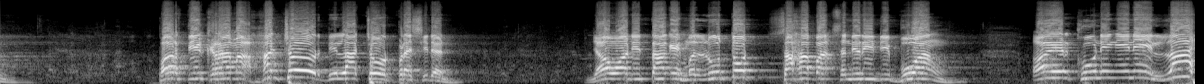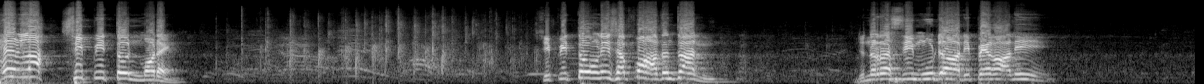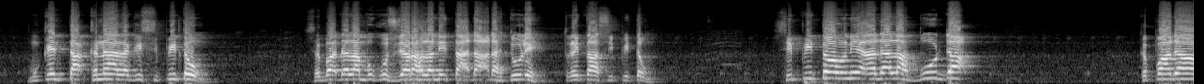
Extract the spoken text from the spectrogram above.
Parti keramat hancur dilacur presiden. Nyawa ditagih melutut, sahabat sendiri dibuang. Air kuning ini lahirlah si pitun modeng. Si Pitung ni siapa tuan-tuan? Generasi muda di Perak ni mungkin tak kenal lagi si Pitung. Sebab dalam buku sejarah lah ni tak ada dah tulis cerita si Pitung. Si Pitung ni adalah budak kepada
